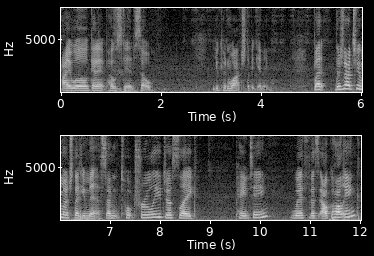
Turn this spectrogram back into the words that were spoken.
I will get it posted, so you can watch the beginning. But there's not too much that you missed. I'm truly just like painting with this alcohol ink.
